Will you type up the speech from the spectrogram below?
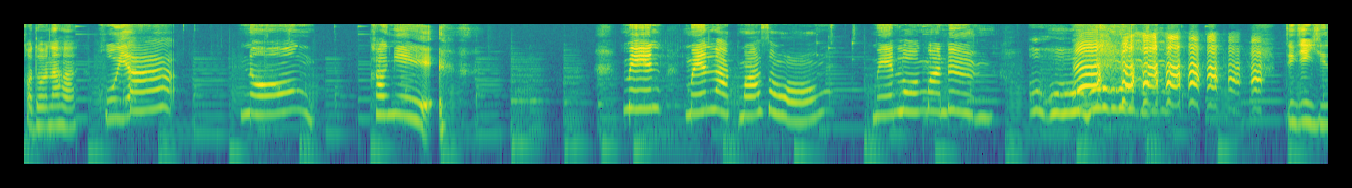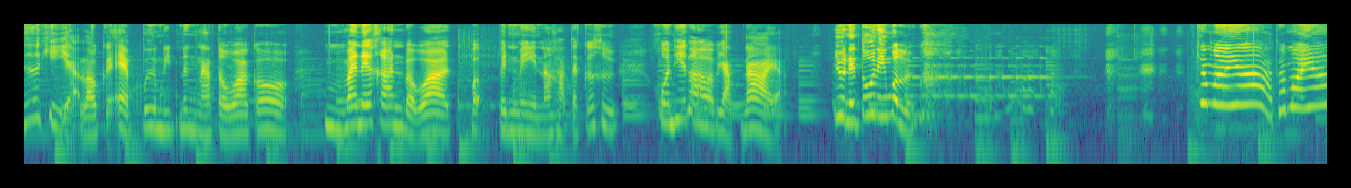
ขอโทษนะคะคุยะ น้องคาเงะเมน เมนหลักมาสอง เมนลองมาหนึ่ง โอ้โห จริงๆ ชิซุกิอะ เราก็แอบปลื้มนิดนึงนะ แต่ว่าก็ไม่ได้ขั้นแบบว่าเปเป็นเมนนะคะ แต่ก็คือคนที่เราแบบอยากได้อะ อยู่ในตู้นี้หมดเลย ทำไมอ่ะทำไมอ่ะ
